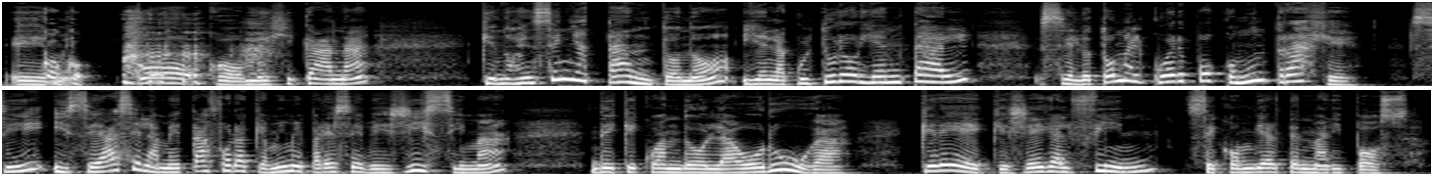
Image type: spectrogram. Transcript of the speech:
eh, Coco. Coco mexicana que nos enseña tanto, ¿no? Y en la cultura oriental se lo toma el cuerpo como un traje, ¿sí? Y se hace la metáfora que a mí me parece bellísima de que cuando la oruga cree que llega al fin, se convierte en mariposa.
